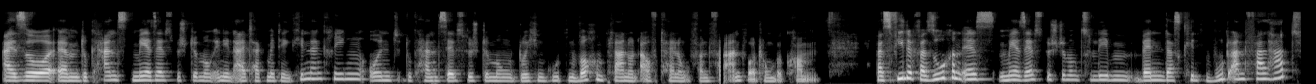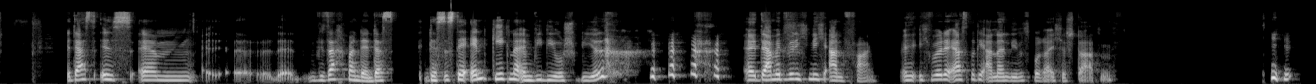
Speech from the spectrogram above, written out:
Also ähm, du kannst mehr Selbstbestimmung in den Alltag mit den Kindern kriegen und du kannst Selbstbestimmung durch einen guten Wochenplan und Aufteilung von Verantwortung bekommen. Was viele versuchen ist, mehr Selbstbestimmung zu leben, wenn das Kind einen Wutanfall hat das ist, ähm, äh, wie sagt man denn, das das ist der Endgegner im Videospiel. äh, damit will ich nicht anfangen. Äh, ich würde erstmal die anderen Lebensbereiche starten.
